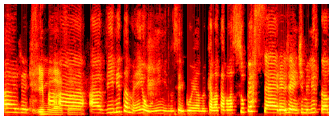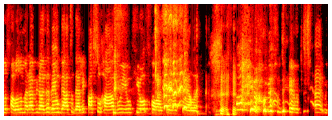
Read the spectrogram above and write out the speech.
Ai, gente. A, a, a Vini também, ou Winnie, não sei, Bueno, que ela tava lá super séria, gente, militando, falando maravilhosa. Vem o gato dela e passa o rabo e o fiofote na tela. Ai, oh, meu Deus, sabe?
